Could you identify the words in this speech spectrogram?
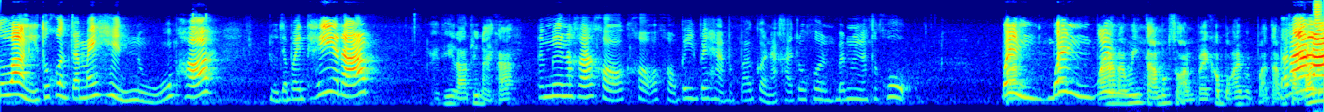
ระหว่างนี้ทุกคนจะไม่เห็นหนู เพราะหนูจะไปที่รับไอ้ที่รับที่ไหนคะ แป๊บนึงนะคะ ขอขอขอไปไปหาป๊าป๊าก่อนนะคะ ทุกคนแป๊บนึงนะสักครู่เว้นเว้นปลาเว้นกำลังวิ่งตามลูกศรไปเขาบอกให้ปลาปลาตามปลาอ๋อปลา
